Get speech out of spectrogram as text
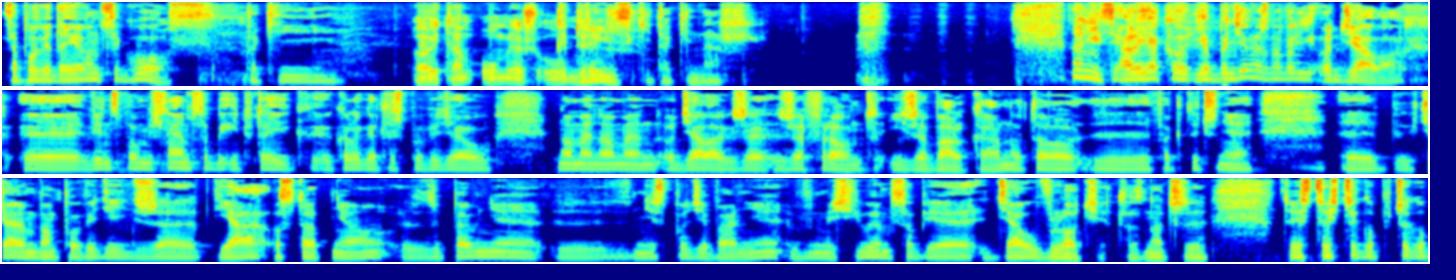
zapowiadający głos, taki... Oj, tam umiesz, umiesz. Taki nasz. No nic, ale jako, jak będziemy rozmawiali o działach, yy, więc pomyślałem sobie i tutaj kolega też powiedział nomen omen o działach, że, że front i że walka, no to yy, faktycznie yy, chciałem wam powiedzieć, że ja ostatnio zupełnie y, niespodziewanie wymyśliłem sobie dział w locie, to znaczy to jest coś, czego, czego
